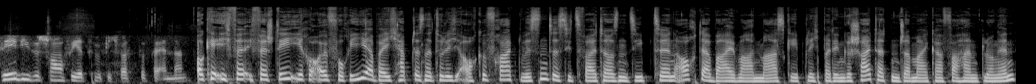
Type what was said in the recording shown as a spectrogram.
sehe diese Chance jetzt wirklich was zu verändern. Okay, ich, ich verstehe Ihre Euphorie, aber ich habe das natürlich auch gefragt, wissend, dass Sie 2017 auch dabei waren, maßgeblich bei den gescheiterten Jamaika-Verhandlungen,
